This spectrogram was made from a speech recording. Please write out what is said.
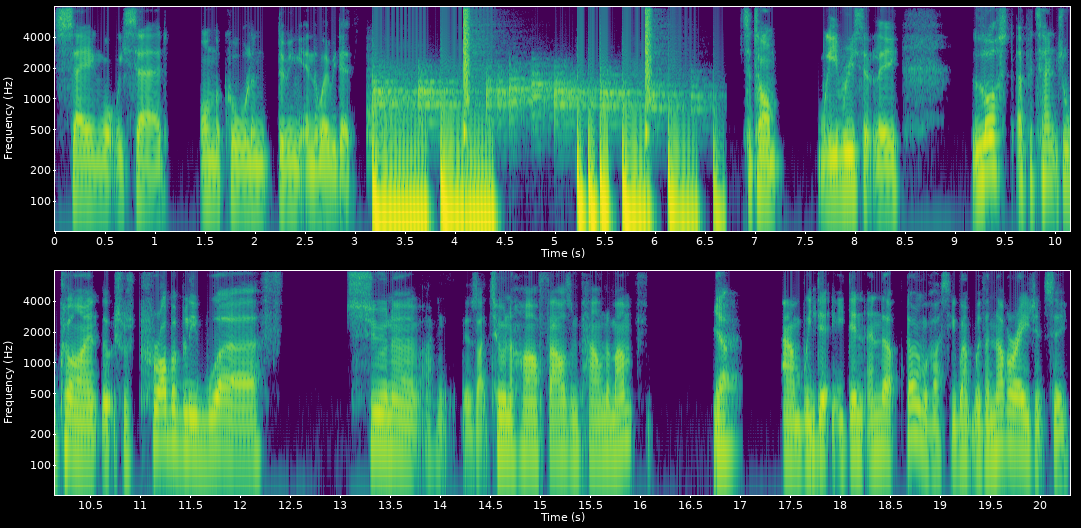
saying what we said on the call and doing it in the way we did. So, Tom, we recently lost a potential client which was probably worth two and a I think it was like two and a half thousand pound a month. Yeah. And we did he didn't end up going with us. He went with another agency.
